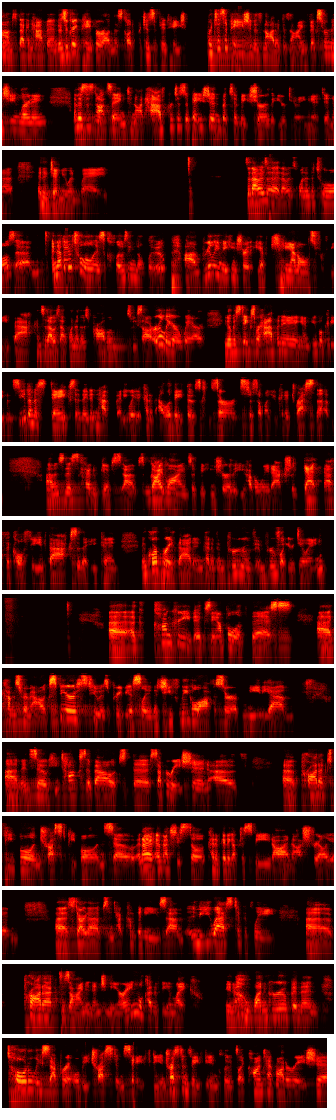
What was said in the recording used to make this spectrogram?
Um, so that can happen. There's a great paper on this called participation. Participation is not a design fix for machine learning, and this is not saying to not have participation, but to make sure that you're doing it in a in a genuine way. So that was a, that was one of the tools. Um, another tool is closing the loop, uh, really making sure that you have channels for feedback. And so that was that one of those problems we saw earlier where you know mistakes were happening and people could even see the mistakes and they didn't have any way to kind of elevate those concerns to someone who could address them. Um, and so this kind of gives uh, some guidelines of making sure that you have a way to actually get ethical feedback so that you can incorporate that and kind of improve improve what you're doing. Uh, a concrete example of this uh, comes from Alex Feerst, who is previously the chief legal officer of Medium. Um, and so he talks about the separation of uh, product people and trust people. And so, and I, am actually still kind of getting up to speed on Australian uh, startups and tech companies. Um, in the US, typically, uh, product design and engineering will kind of be in like you know one group and then totally separate will be trust and safety and trust and safety includes like content moderation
